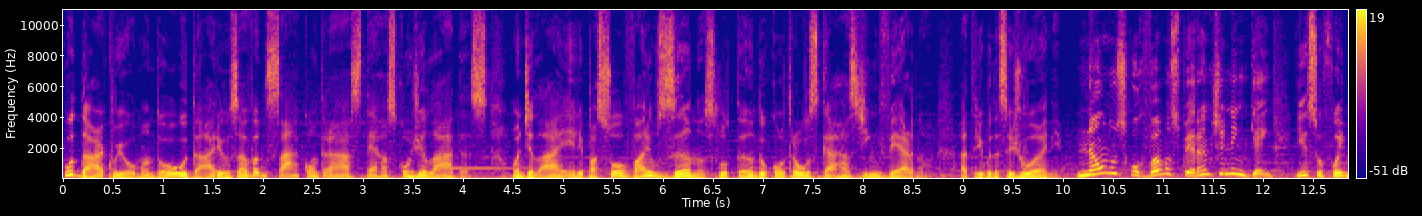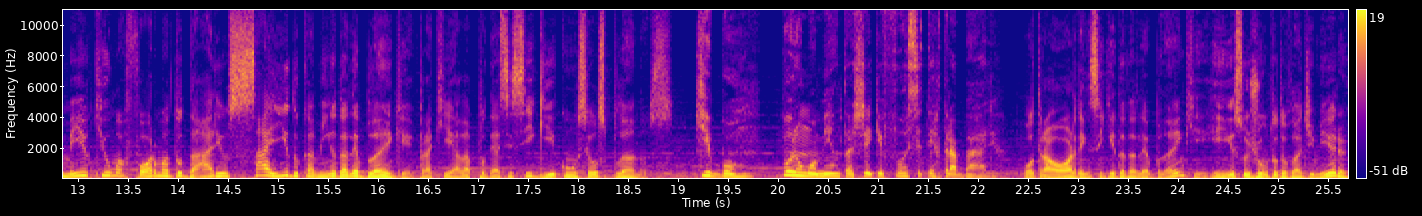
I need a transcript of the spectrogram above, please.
O Darkwill mandou o Darius avançar contra as Terras Congeladas, onde lá ele passou vários anos lutando contra os Garras de Inverno, a tribo da Sejuani. Não nos curvamos perante ninguém. Isso foi meio que uma forma do Darius sair do caminho da LeBlanc, para que ela pudesse seguir com os seus planos. Que bom. Por um momento achei que fosse ter trabalho. Outra ordem seguida da LeBlanc, e isso junto do Vladimir,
